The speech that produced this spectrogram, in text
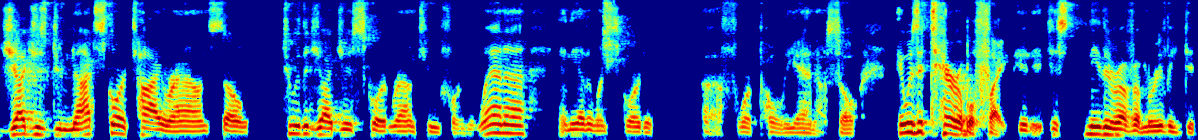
judges do not score tie rounds. So two of the judges scored round two for Luana, and the other one scored it uh, for Poliana. So it was a terrible fight. It, it, just neither of them really did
